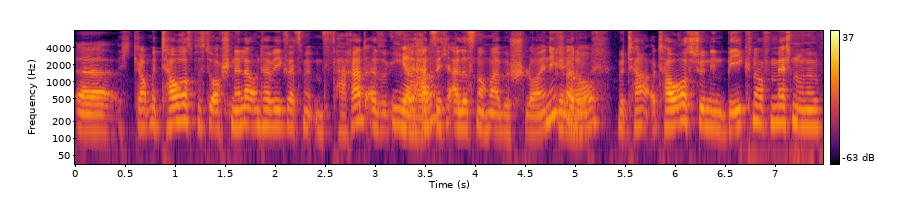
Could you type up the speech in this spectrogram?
Äh, Ich glaube, mit Tauros bist du auch schneller unterwegs als mit dem Fahrrad. Also Ja. hat sich alles nochmal beschleunigt, weil Genau. du mit Ta Tauros schön den B-Knopf meschen und dann,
